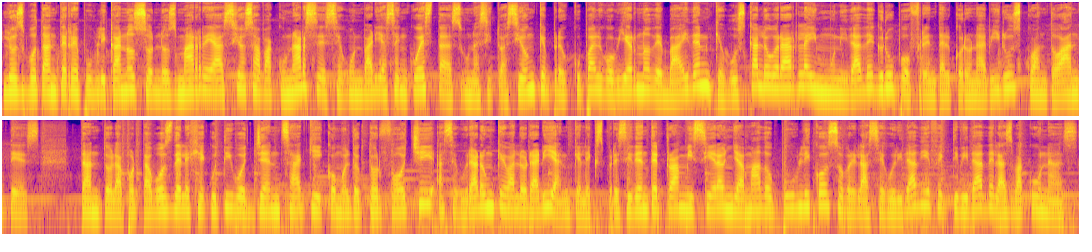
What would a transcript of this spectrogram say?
Los votantes republicanos son los más reacios a vacunarse, según varias encuestas, una situación que preocupa al gobierno de Biden, que busca lograr la inmunidad de grupo frente al coronavirus cuanto antes. Tanto la portavoz del Ejecutivo Jen Psaki como el Dr. Fauci aseguraron que valorarían que el expresidente Trump hiciera un llamado público sobre la seguridad y efectividad de las vacunas.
